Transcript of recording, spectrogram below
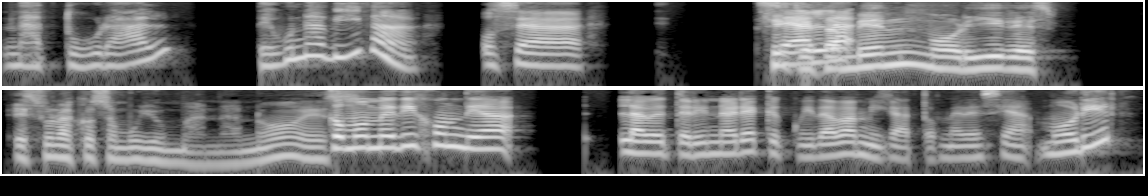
natural de una vida. O sea... Sí, que también morir es, es una cosa muy humana, ¿no? Es... Como me dijo un día la veterinaria que cuidaba a mi gato, me decía, morir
